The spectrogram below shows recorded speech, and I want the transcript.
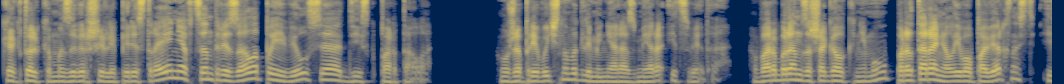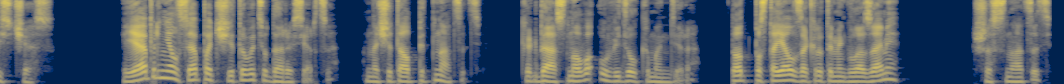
Как только мы завершили перестроение, в центре зала появился диск портала. Уже привычного для меня размера и цвета. Варбрен зашагал к нему, протаранил его поверхность и исчез. Я принялся подсчитывать удары сердца. Насчитал 15, когда снова увидел командира. Тот постоял с закрытыми глазами. 16,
